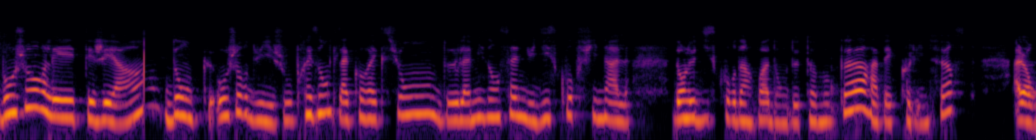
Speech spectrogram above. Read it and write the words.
Bonjour les TGA1. Donc aujourd'hui, je vous présente la correction de la mise en scène du discours final dans le discours d'un roi donc de Tom Hopper avec Colin First. Alors,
